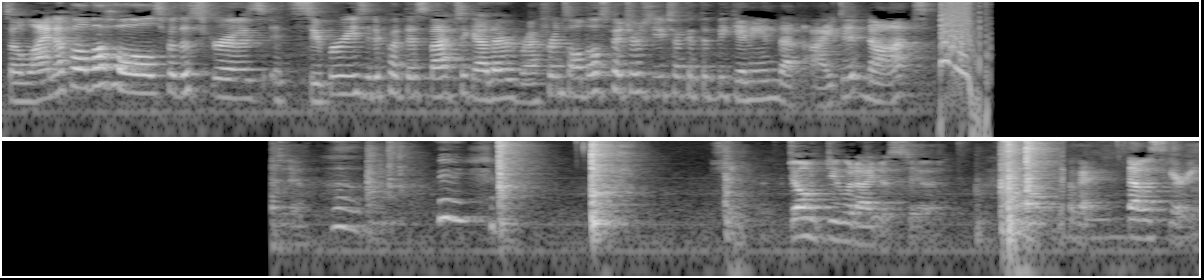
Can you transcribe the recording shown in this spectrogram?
So line up all the holes for the screws. It's super easy to put this back together. Reference all those pictures you took at the beginning that I did not. Don't do what I just did. Okay, that was scary.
